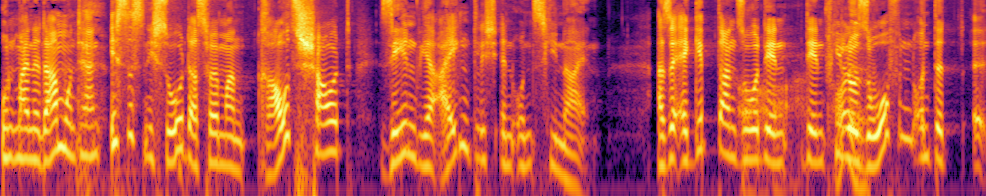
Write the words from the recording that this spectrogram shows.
Und meine Damen und Herren, ist es nicht so, dass wenn man rausschaut, sehen wir eigentlich in uns hinein? Also er gibt dann so den, den Philosophen und das, äh,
